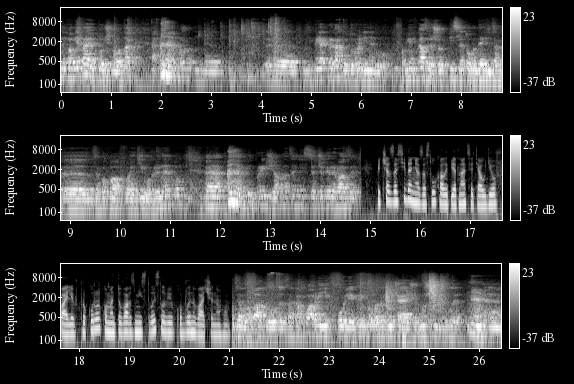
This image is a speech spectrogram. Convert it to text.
не пам'ятаю точно, однак можу, як пригадую, то вроді не було. Він вказує, що після того, де він закопав тіло Хриненко, е, він приїжджав на це місце чотири рази. Під час засідання заслухали 15 аудіофайлів. Прокурор коментував зміст висловів обвинуваченого. Взяв лопату, закопав її в полі. Крім того, зазначає, що в машині були е,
